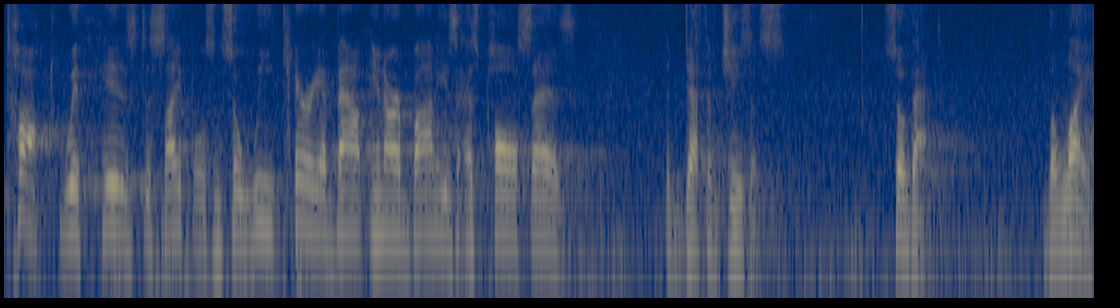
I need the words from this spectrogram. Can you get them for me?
talked with his disciples. And so we carry about in our bodies, as Paul says, the death of Jesus so that the life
